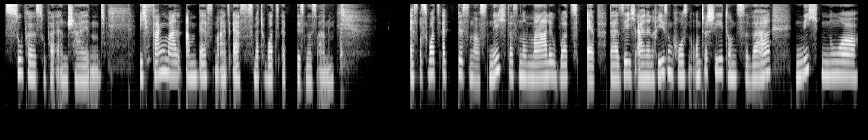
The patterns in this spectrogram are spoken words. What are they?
super, super entscheidend. Ich fange mal am besten als erstes mit WhatsApp Business an. Es ist WhatsApp Business, nicht das normale WhatsApp. Da sehe ich einen riesengroßen Unterschied und zwar nicht nur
